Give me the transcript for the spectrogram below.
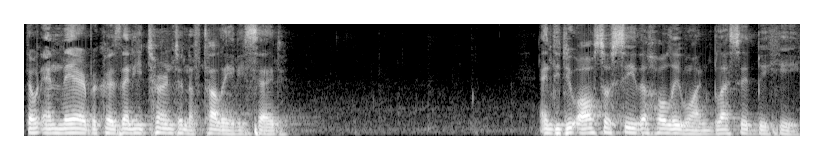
don't end there because then he turned to Naphtali and he said, And did you also see the Holy One? Blessed be he.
